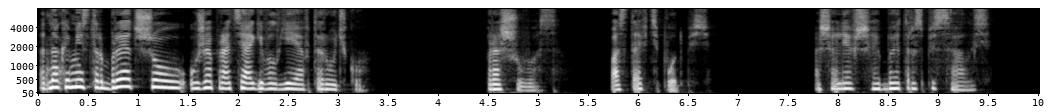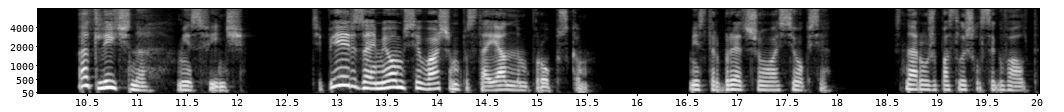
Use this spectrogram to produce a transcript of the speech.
Однако мистер Брэдшоу уже протягивал ей авторучку. «Прошу вас, поставьте подпись». Ошалевшая Бет расписалась. «Отлично, мисс Финч. Теперь займемся вашим постоянным пропуском». Мистер Брэдшоу осекся. Снаружи послышался гвалт.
